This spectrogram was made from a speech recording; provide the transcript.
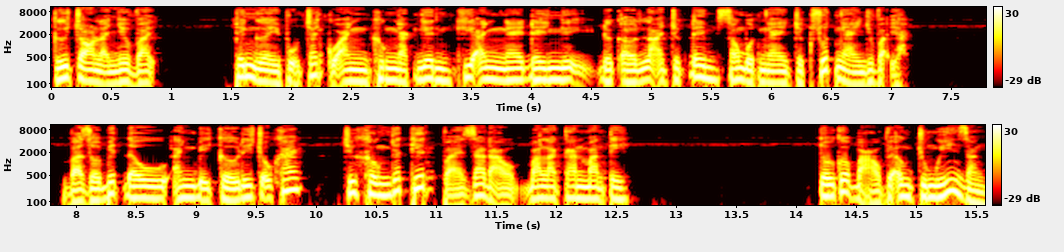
Cứ cho là như vậy. Thế người phụ trách của anh không ngạc nhiên Khi anh nghe đề nghị được ở lại trực đêm Sau một ngày trực suốt ngày như vậy à? Và rồi biết đâu anh bị cử đi chỗ khác, Chứ không nhất thiết phải ra đảo Balakan Manti Tôi có bảo với ông Trung úy rằng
